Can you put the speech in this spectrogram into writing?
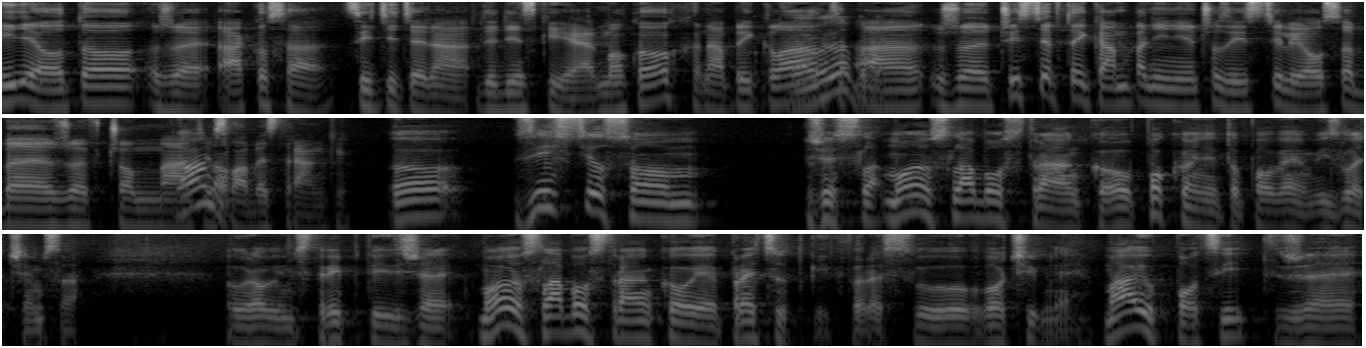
ide o to, že ako sa cítite na dedinských jarmokoch napríklad no, a že či ste v tej kampani niečo zistili o sebe, že v čom máte Áno. slabé stránky. Uh, zistil som že sla- mojou slabou stránkou, pokojne to poviem, vyzlečem sa, urobím striptease, že mojou slabou stránkou je predsudky, ktoré sú voči mne. Majú pocit, že,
